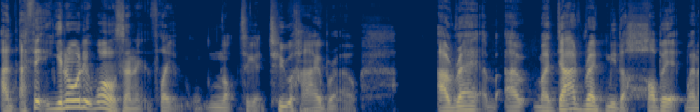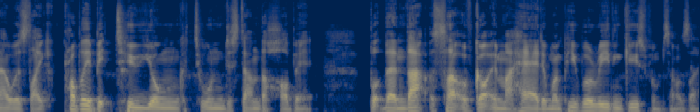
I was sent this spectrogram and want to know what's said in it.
I, I think you know what it was and it's like not to get too highbrow I read. Um, I, my dad read me The Hobbit when I was like probably a bit too young to understand The Hobbit, but then that sort of got in my head. And when people were reading Goosebumps, I was like,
